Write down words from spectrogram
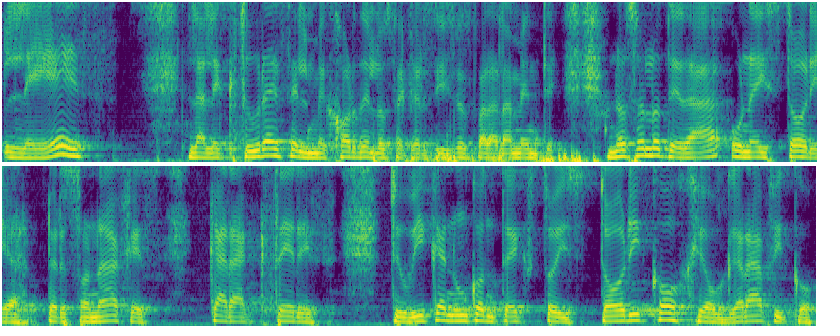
lees la lectura es el mejor de los ejercicios para la mente. No solo te da una historia, personajes, caracteres, te ubica en un contexto histórico, geográfico,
